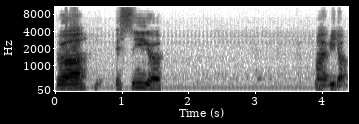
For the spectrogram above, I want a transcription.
Ja, ich siege. Mal wieder.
